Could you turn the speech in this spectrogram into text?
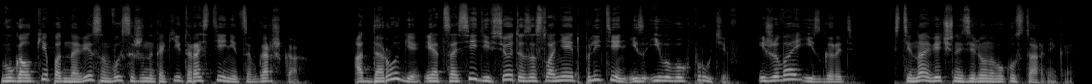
в уголке под навесом высажены какие-то растеницы в горшках. От дороги и от соседей все это заслоняет плетень из ивовых прутьев и живая изгородь, стена вечно зеленого кустарника.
